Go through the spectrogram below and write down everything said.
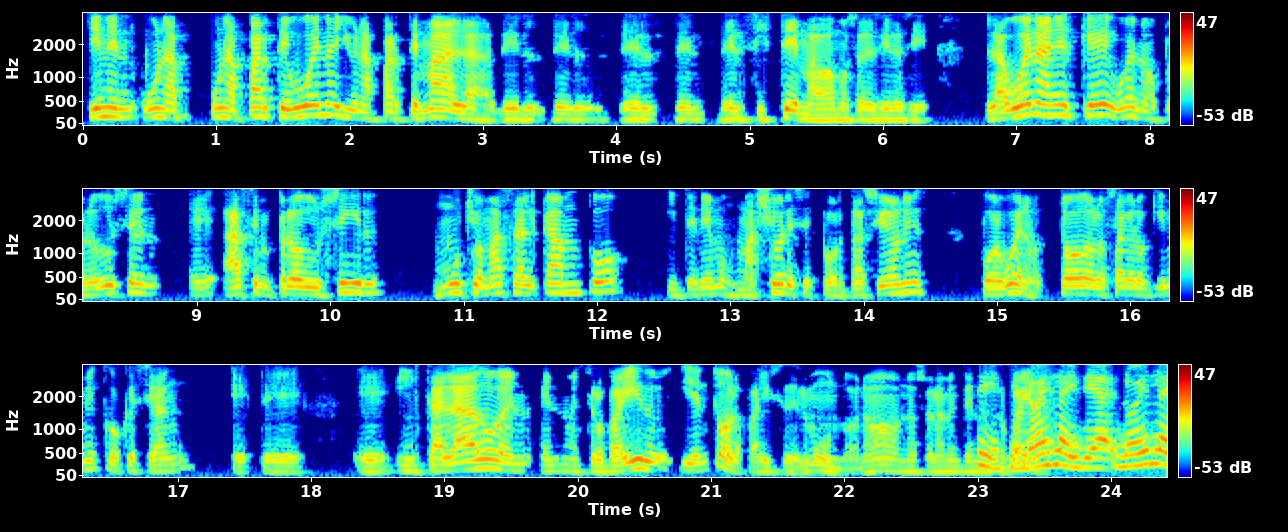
tienen una, una parte buena y una parte mala del, del, sistema, vamos a decir así. La buena es que, bueno, producen, eh, hacen producir mucho más al campo y tenemos mayores exportaciones por, bueno, todos los agroquímicos que se han este, eh, instalado en, en, nuestro país y en todos los países del mundo, ¿no? No solamente en sí, nuestro sí, país. No es, la idea, no, es la,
